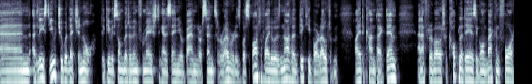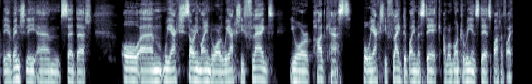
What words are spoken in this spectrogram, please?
and at least YouTube would let you know to give you some bit of information to kind of say in your band or sensor or whatever it is. But Spotify, there was not a dicky board out of them. I had to contact them, and after about a couple of days of going back and forth, they eventually um, said that oh, um, we actually, sorry, Mind World, we actually flagged your podcast, but we actually flagged it by mistake and we're going to reinstate Spotify.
